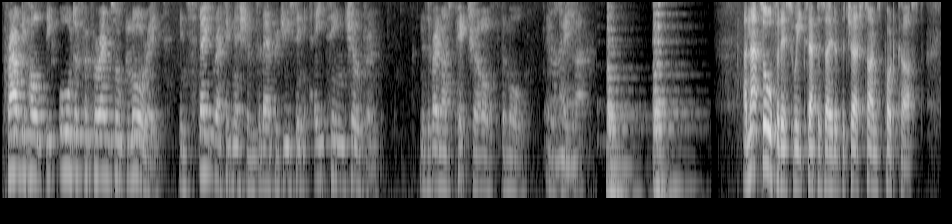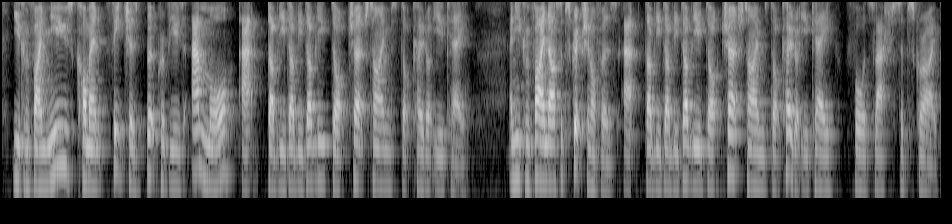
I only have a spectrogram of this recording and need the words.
proudly holds the Order for Parental Glory in state recognition for their producing 18 children. And there's a very nice picture of them all in the paper. And that's all for this week's episode of the Church Times podcast. You can find news, comment, features, book reviews, and more at www.churchtimes.co.uk. And you can find our subscription offers at www.churchtimes.co.uk forward slash subscribe.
